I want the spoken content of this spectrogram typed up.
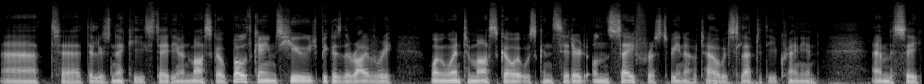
at uh, the Luzhniki Stadium in Moscow. Both games huge because of the rivalry. When we went to Moscow, it was considered unsafe for us to be in a hotel. We slept at the Ukrainian embassy.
